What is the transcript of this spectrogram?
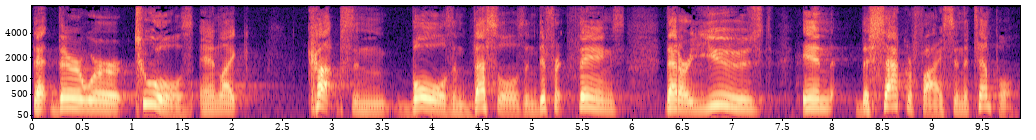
that there were tools and, like, cups and bowls and vessels and different things that are used in the sacrifice in the temple.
